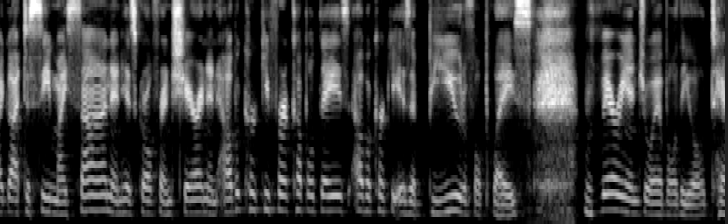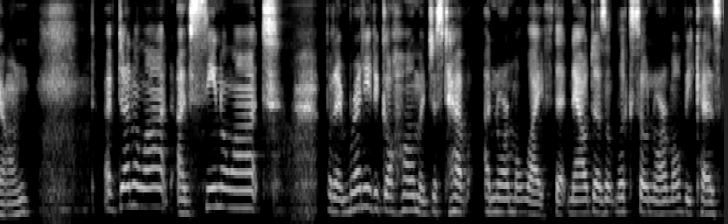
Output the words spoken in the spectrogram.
I got to see my son and his girlfriend Sharon in Albuquerque for a couple days. Albuquerque is a beautiful place, very enjoyable, the old town. I've done a lot, I've seen a lot, but I'm ready to go home and just have a normal life that now doesn't look so normal because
